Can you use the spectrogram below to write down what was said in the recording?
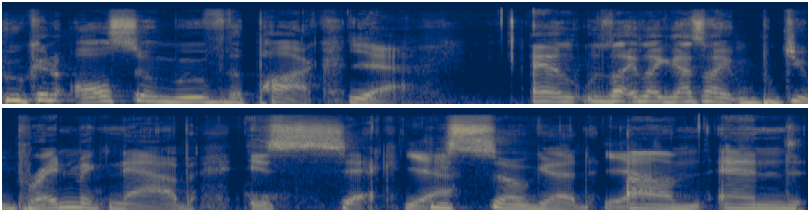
who can also move the puck. Yeah, And like, like that's like, dude, Brayden McNabb is sick. Yeah. He's so good. Yeah. Um, and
